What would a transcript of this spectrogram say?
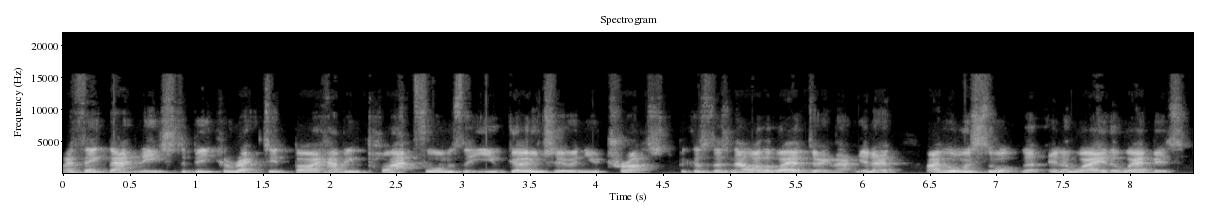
I think that needs to be corrected by having platforms that you go to and you trust, because there's no other way of doing that. You know, I've always thought that in a way the web is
